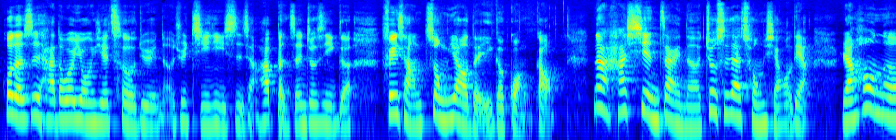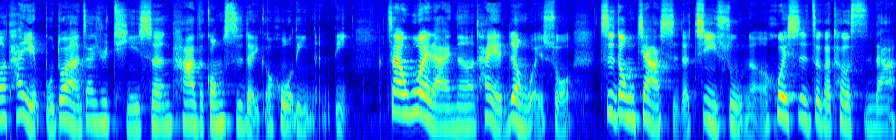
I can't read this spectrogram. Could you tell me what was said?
或者是他都会用一些策略呢去激励市场，他本身就是一个非常重要的一个广告。那他现在呢就是在冲销量，然后呢他也不断的再去提升他的公司的一个获利能力。在未来呢，他也认为说，自动驾驶的技术呢，会是这个特斯拉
